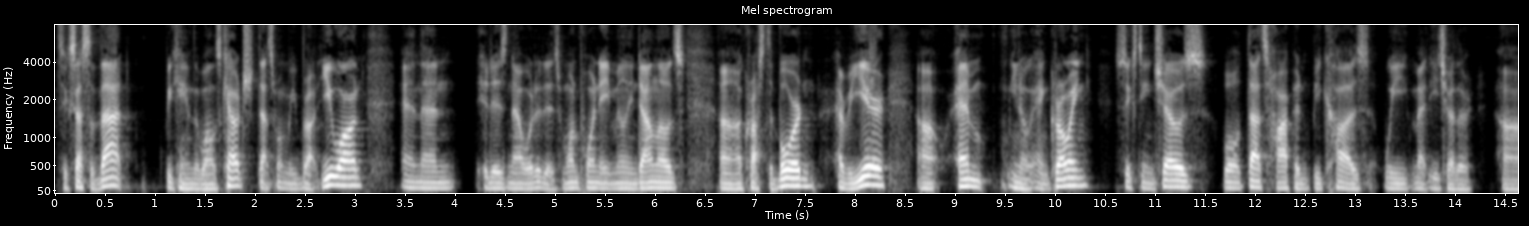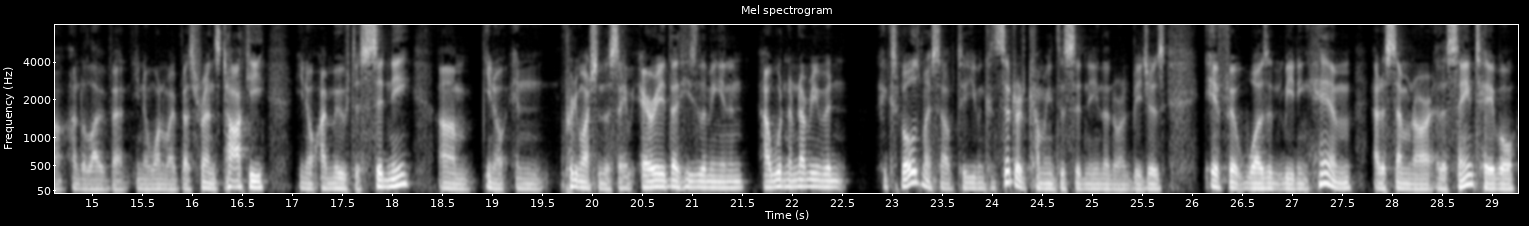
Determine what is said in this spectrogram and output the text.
success of that became the Wellness Couch. That's when we brought you on, and then it is now what it is 1.8 million downloads uh, across the board every year uh, and you know and growing 16 shows. Well, that's happened because we met each other uh, on a live event. You know, one of my best friends, Taki, you know, I moved to Sydney, um, you know, in pretty much in the same area that he's living in. I wouldn't have never even exposed myself to even considered coming to Sydney in the Northern Beaches if it wasn't meeting him at a seminar at the same table,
